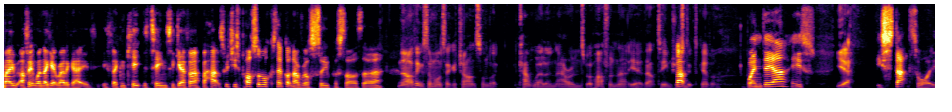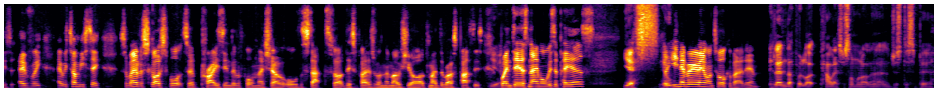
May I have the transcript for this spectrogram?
maybe I think when they get relegated, if they can keep the team together, perhaps, which is possible because they've got no real superstars there. No, I think someone will take a chance on like Cantwell and Aarons, but apart from that, yeah, that team should That- stick together. Buendia, he's Yeah, his stats wise, every every time you see, so whenever Sky Sports are praising Liverpool and they show all the stats, like this player's run the most yards, made the most passes, Yeah. Buendia's name always appears, yes, but you never hear anyone talk about him. he'll end up at like Palace or someone like that and just disappear.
